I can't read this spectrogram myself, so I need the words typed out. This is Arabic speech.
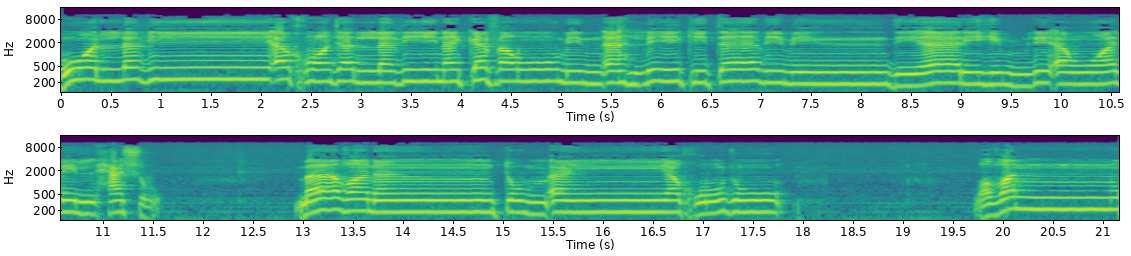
هو الذي أخرج الذين كفروا من أهل الكتاب من ديارهم لأول الحشر. ما ظننتم أن يخرجوا وظنوا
